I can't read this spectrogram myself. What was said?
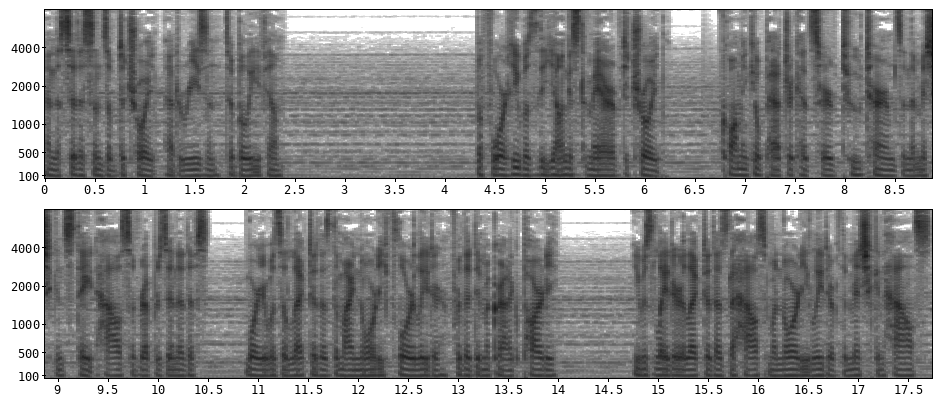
and the citizens of Detroit had reason to believe him. Before he was the youngest mayor of Detroit, Kwame Kilpatrick had served two terms in the Michigan State House of Representatives, where he was elected as the minority floor leader for the Democratic Party. He was later elected as the House Minority Leader of the Michigan House,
